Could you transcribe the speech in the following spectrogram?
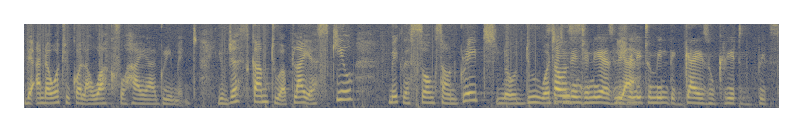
They're under what we call a work for hire agreement. You've just come to apply a skill, make the song sound great, you know, do what Sound engineers, Yeah. literally to mean the guys who create the beats.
